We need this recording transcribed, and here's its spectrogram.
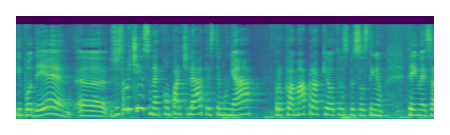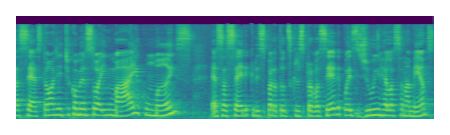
e poder, uh, justamente isso, né? Compartilhar, testemunhar, proclamar para que outras pessoas tenham, tenham esse acesso. Então, a gente começou aí em maio com mães, essa série Cristo para Todos, Cristo para Você, depois junho, relacionamentos.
